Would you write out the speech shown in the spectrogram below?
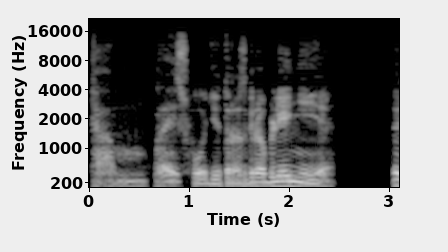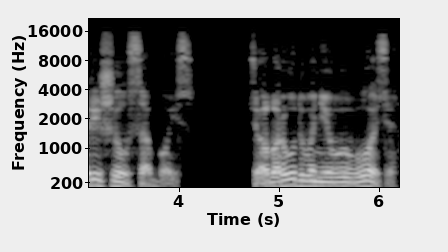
Там происходит разграбление, решился Бойс. Все оборудование вывозят,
